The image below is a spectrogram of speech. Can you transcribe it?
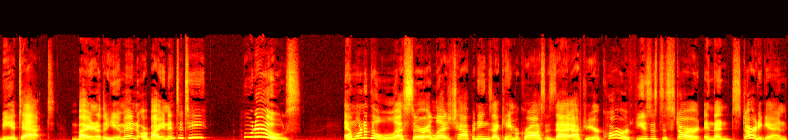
be attacked. By another human or by an entity? Who knows? And one of the lesser alleged happenings I came across is that after your car refuses to start and then start again,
